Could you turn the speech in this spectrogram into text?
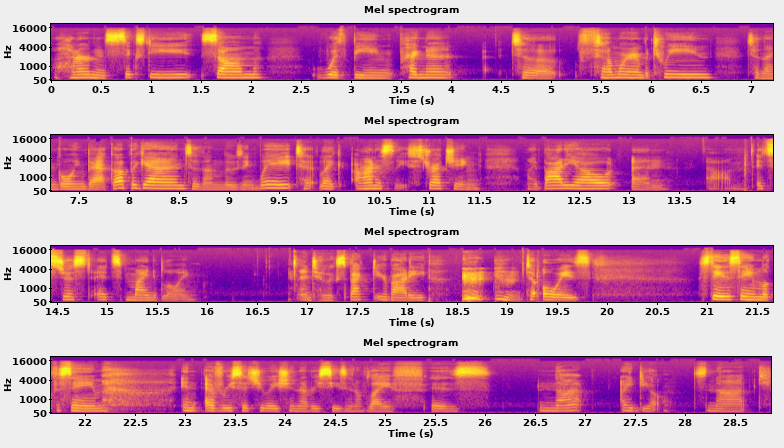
160 some with being pregnant to somewhere in between to then going back up again to then losing weight to like honestly stretching my body out and um, it's just it's mind-blowing and to expect your body to always stay the same, look the same in every situation, every season of life is not ideal. It's not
